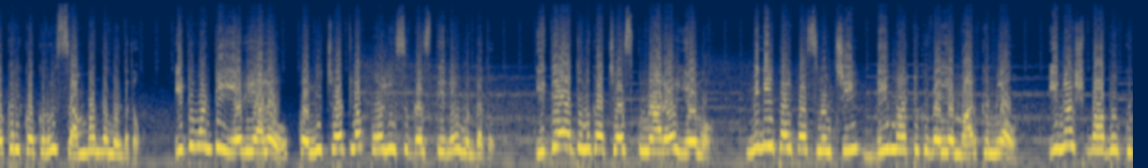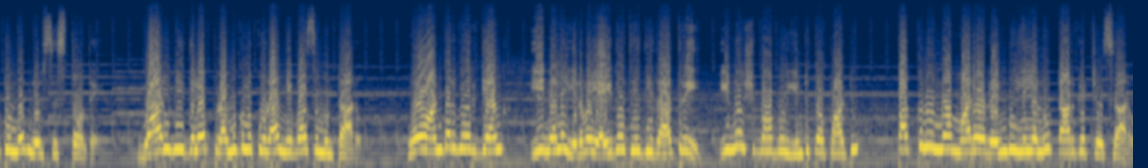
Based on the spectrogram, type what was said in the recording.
ఒకరికొకరు సంబంధం ఉండదు. ఇటువంటి ఏరియాలో కొన్ని చోట్ల పోలీసు గస్తీనే ఉండదు. ఇదే అదునుగా చేసుకున్నారో ఏమో. మినీ బైపాస్ నుంచి డీమార్టుకు వెళ్ళే మార్గంలో ఇనోష్ బాబు కుటుంబం నివసిస్తోంది. వారి వీధిలో ప్రముఖులు కూడా నివాసముంటారు. ఓ అండర్వేర్ గ్యాంగ్ ఈ నెల ఇరవై ఐదో తేదీ రాత్రి ఇనోష్ బాబు ఇంటితో పాటు పక్కనున్న మరో రెండు ఇళ్ళను టార్గెట్ చేశారు.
